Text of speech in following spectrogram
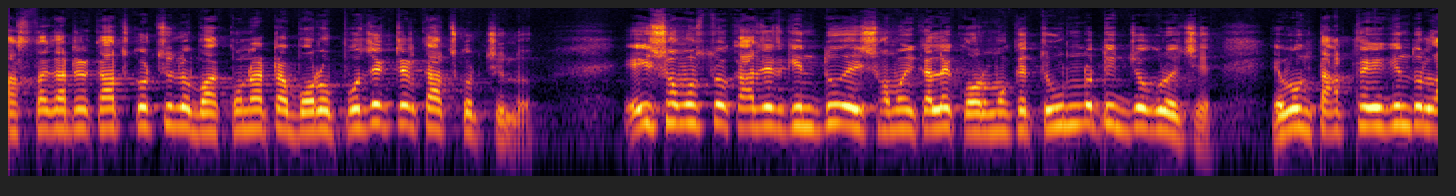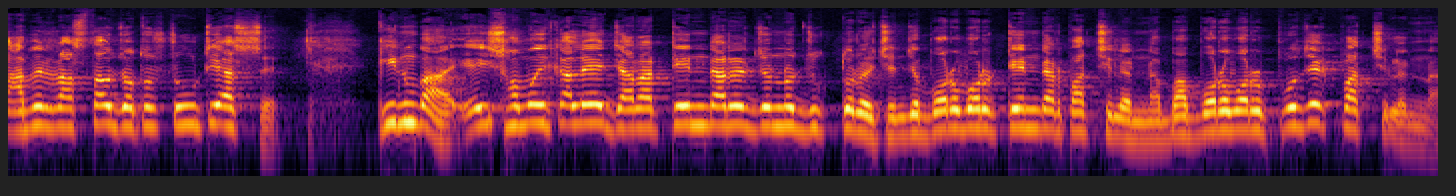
রাস্তাঘাটের কাজ করছিল বা কোনো একটা বড় প্রজেক্টের কাজ করছিল, এই সমস্ত কাজের কিন্তু এই সময়কালে কর্মক্ষেত্রে উন্নতির যোগ রয়েছে এবং তার থেকে কিন্তু লাভের রাস্তাও যথেষ্ট উঠে আসছে। কিংবা এই সময়কালে যারা টেন্ডারের জন্য যুক্ত রয়েছেন, যে বড় বড় টেন্ডার পাচ্ছিলেন না বা বড় বড় প্রজেক্ট পাচ্ছিলেন না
